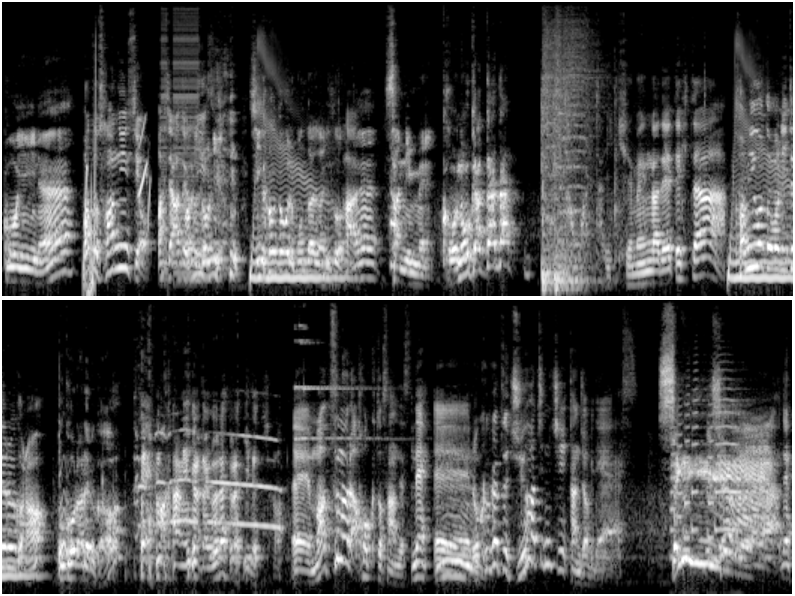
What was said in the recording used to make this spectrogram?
こいいね。と3人っすよ。あじゃああと4人。違うところに問題がありそう。だね、3人目。この方だ！イケメンが出てきた。髪型は似てるかな？怒られるか？まあ髪型ぐらいはいいでしえー、松村北斗さんですね。えー、6月18日誕生日です。ょ正解！ね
